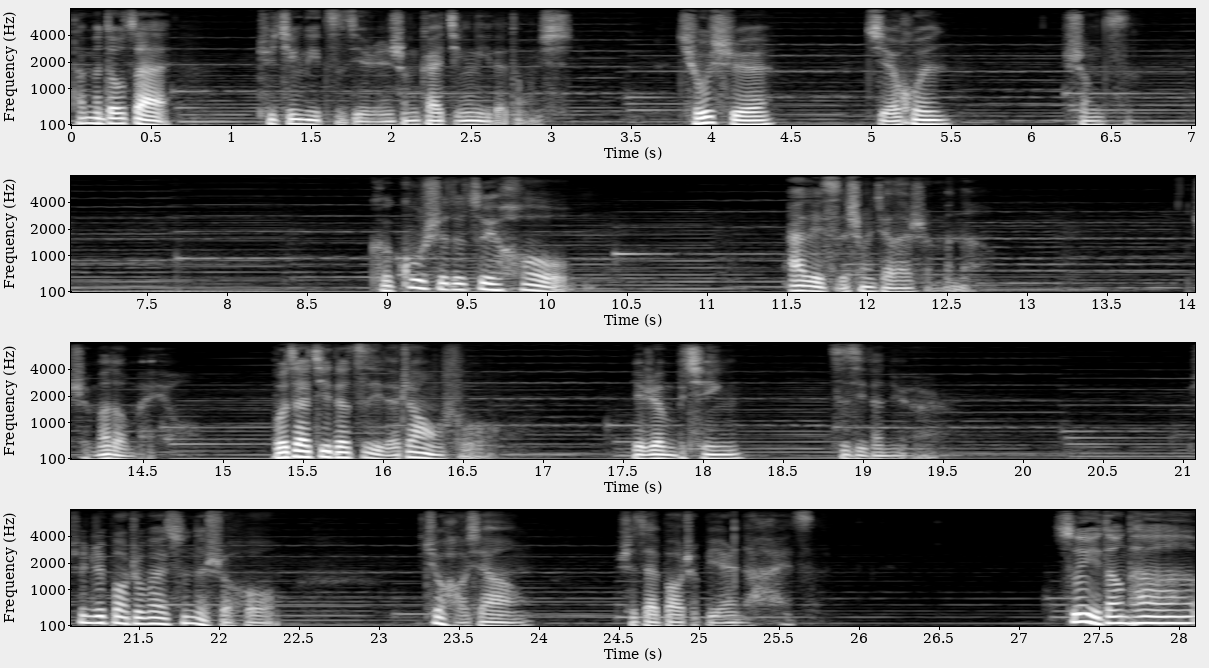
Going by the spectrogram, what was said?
他们都在。去经历自己人生该经历的东西，求学、结婚、生子。可故事的最后，爱丽丝剩下了什么呢？什么都没有，不再记得自己的丈夫，也认不清自己的女儿，甚至抱着外孙的时候，就好像是在抱着别人的孩子。所以，当他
